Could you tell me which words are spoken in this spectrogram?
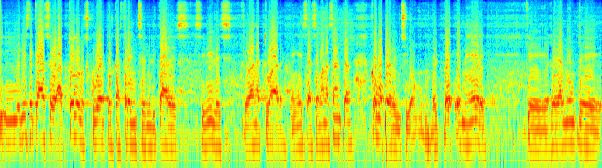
y en este caso a todos los cuerpos castrenses, militares, civiles que van a actuar en esta Semana Santa como prevención. El PMR que realmente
